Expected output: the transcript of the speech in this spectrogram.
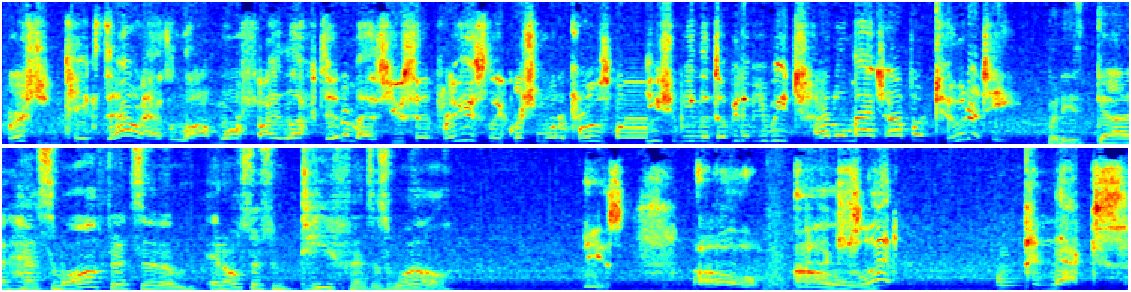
Christian kicks down, has a lot more fight left in him. As you said previously, Christian want to prove why he should be in the WWE title match opportunity. But he's got to have some offense in him and also some defense as well. Jeez. Oh, Oh. backflip. Connects.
